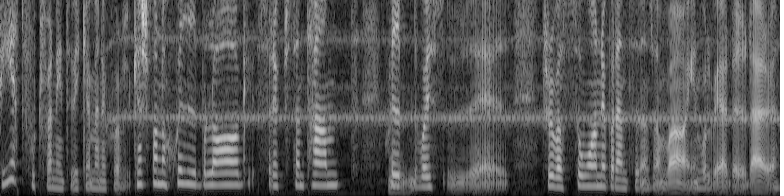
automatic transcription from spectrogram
vet fortfarande inte vilka människor. Kanske var någon skivbolags representant. Skiv, det var ju, eh, jag tror det var Sony på den tiden som var involverade i det där.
